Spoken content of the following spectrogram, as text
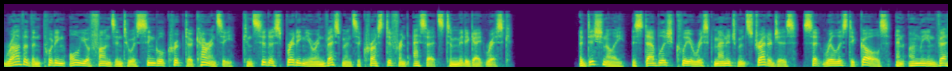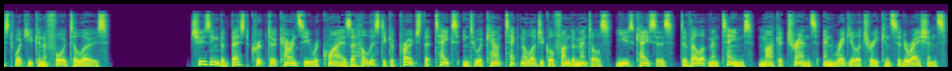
Rather than putting all your funds into a single cryptocurrency, consider spreading your investments across different assets to mitigate risk. Additionally, establish clear risk management strategies, set realistic goals, and only invest what you can afford to lose. Choosing the best cryptocurrency requires a holistic approach that takes into account technological fundamentals, use cases, development teams, market trends, and regulatory considerations.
